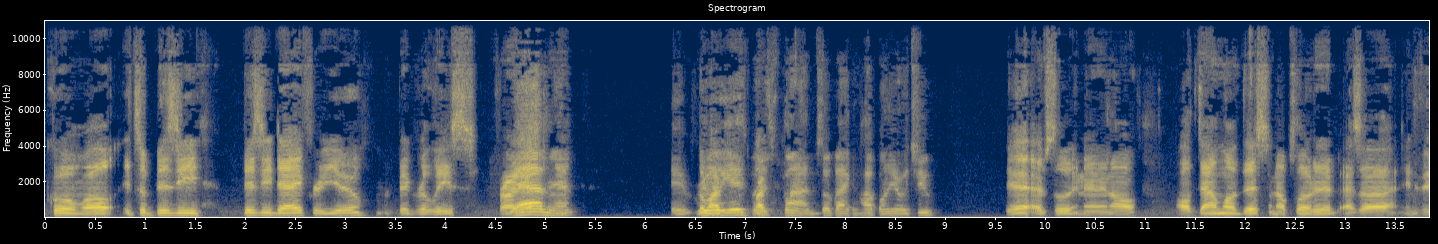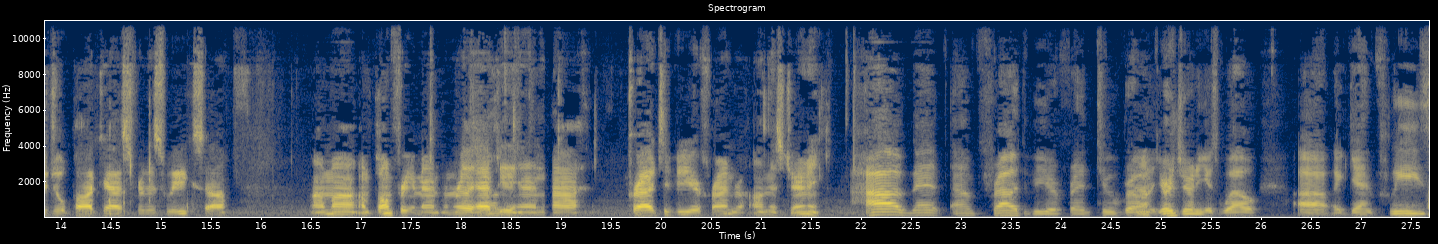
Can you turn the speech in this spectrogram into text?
Cool. Well, it's a busy, busy day for you. Big release Friday. Yeah, afternoon. man. It really so my, is, but my, it's fun. I'm so glad I can hop on here with you. Yeah, absolutely, man. And I'll I'll download this and upload it as a individual podcast for this week. So I'm uh, I'm pumped for you, man. I'm really happy okay. and uh, proud to be your friend on this journey. Ah, man, I'm proud to be your friend too, bro. Yeah. On your journey as well. Uh, again, please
